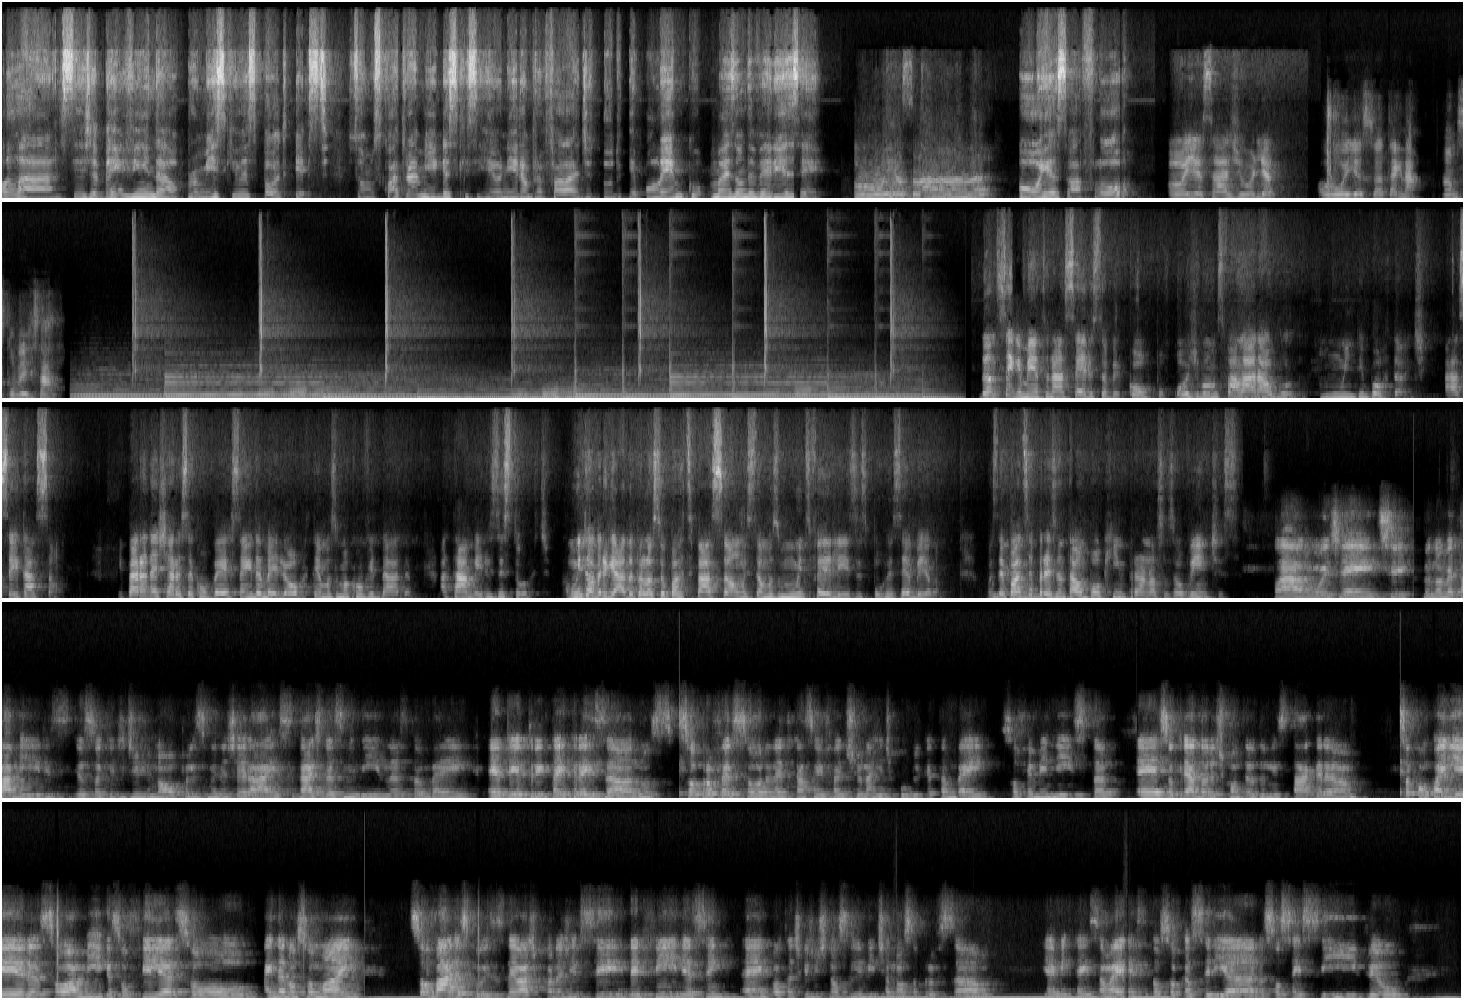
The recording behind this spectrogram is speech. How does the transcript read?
Olá, seja bem-vinda ao Promiscuous Podcast. Somos quatro amigas que se reuniram para falar de tudo que é polêmico, mas não deveria ser. Oi, eu sou a Ana. Oi, eu sou a Flor. Oi, eu sou a Júlia. Oi, eu sou a Tainá. Vamos conversar? Dando seguimento na série sobre corpo, hoje vamos falar algo muito importante: a aceitação. E para deixar essa conversa ainda melhor, temos uma convidada, a Tamires Sturt. Muito obrigada pela sua participação, estamos muito felizes por recebê-la. Você pode se apresentar um pouquinho para nossos ouvintes? Claro, oi gente, meu nome é Tamires, eu sou aqui de Divinópolis, Minas Gerais, cidade das meninas também. Eu tenho 33 anos, sou professora na educação infantil na rede pública também, sou feminista, é, sou criadora de conteúdo no Instagram, sou companheira, sou amiga, sou filha, sou ainda não sou mãe, sou várias coisas, né? Eu acho que quando a gente se define assim, é importante que a gente não se limite à nossa profissão e a minha intenção é essa. Então, sou canceriana, sou sensível,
